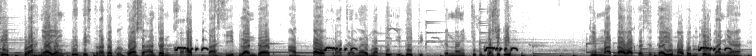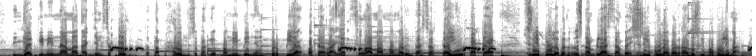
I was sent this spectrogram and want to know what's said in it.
Kiprahnya yang kritis terhadap kekuasaan dan kooptasi Belanda atau kerajaan lain waktu itu dikenang cukup positif. Di mata warga Sedayu maupun turunannya hingga kini nama Kanjeng Sepuh tetap harum sebagai pemimpin yang berpihak pada rakyat selama memerintah Sedayu pada 1816 sampai 1855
